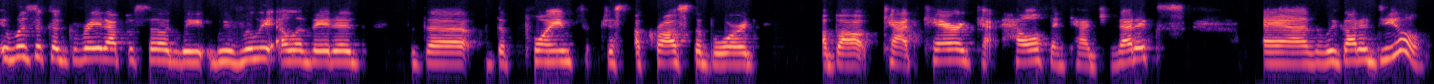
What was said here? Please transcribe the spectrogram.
it was like a great episode. We we really elevated the the point just across the board about cat care, cat health, and cat genetics, and we got a deal.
